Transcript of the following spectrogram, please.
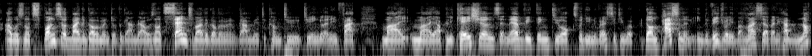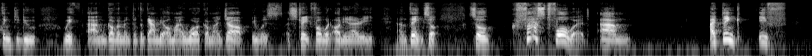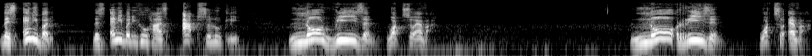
I was not sponsored by the government of the Gambia. I was not sent by the government of Gambia to come to, to England. In fact, my my applications and everything to Oxford University were done personally, individually by myself, and it had nothing to do with um, government of the Gambia or my work or my job. It was a straightforward, ordinary um, thing. So, so fast forward, um, I think if there's anybody, there's anybody who has absolutely no reason whatsoever, no reason whatsoever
